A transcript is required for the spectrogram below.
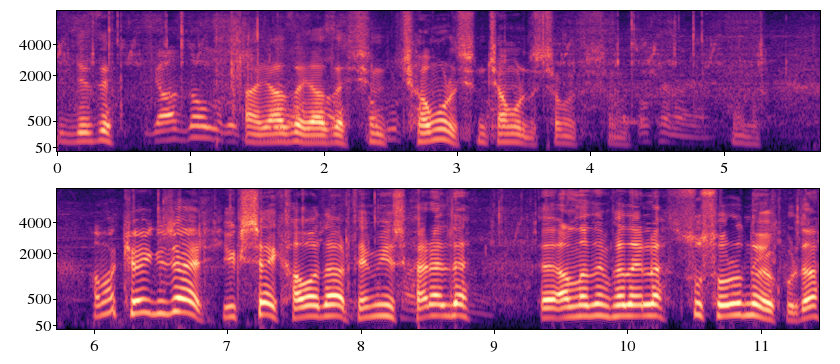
bir gezi. Yazda olur. Ha yazda yazda. Şimdi çamur, şimdi çamurdur, çamur, çamur. Çok fena yani. Ama köy güzel, yüksek, havadar, temiz. Herhalde e, anladığım kadarıyla su sorunu da yok burada.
